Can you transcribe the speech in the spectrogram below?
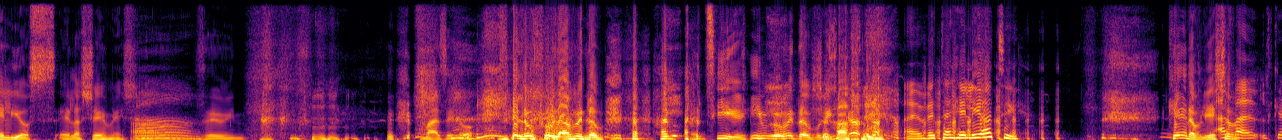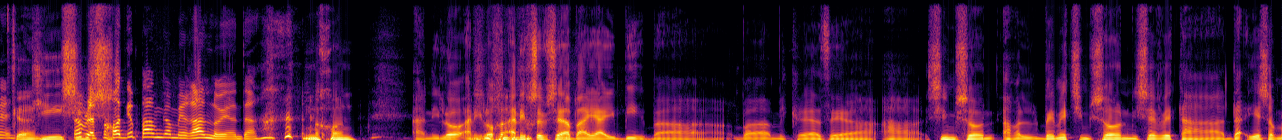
הליוס, אל השמש. אה. זה מין... מה, זה לא, זה לא כולם מדברים, הצעירים לא מדברים שכחנו. ככה. ההיבט ההליוטי. כן, אבל יש. אבל, כן. כן, כי טוב, שמש- לפחות גם פעם גם ערן לא ידע. נכון. אני לא, אני לא, אני חושב שהבעיה היא בי ב- במקרה הזה, השמשון, אבל באמת שמשון משבט ה... יש שם,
